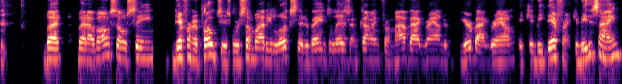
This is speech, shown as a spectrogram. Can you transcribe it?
but but I've also seen different approaches where somebody looks at evangelism coming from my background to your background. It can be different. It can be the same,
